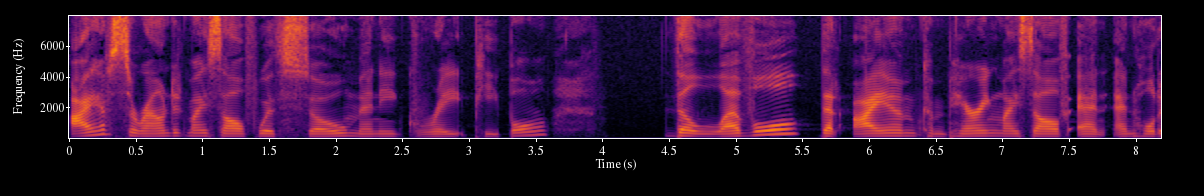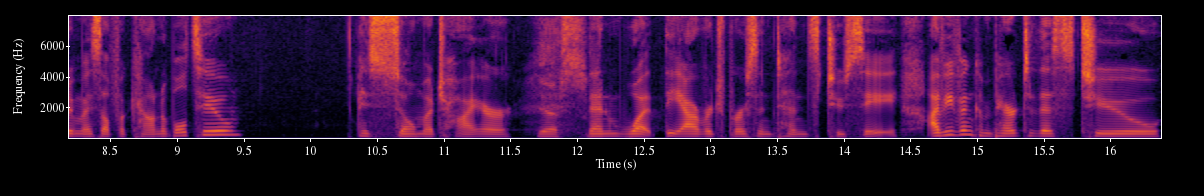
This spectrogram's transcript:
I have surrounded myself with so many great people. The level that I am comparing myself and and holding myself accountable to is so much higher Yes. than what the average person tends to see. I've even compared to this to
